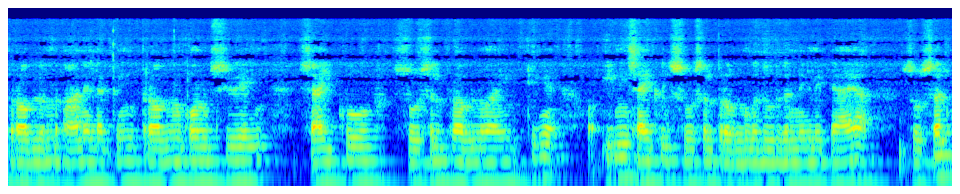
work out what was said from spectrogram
प्रॉब्लम आने लग गई? प्रॉब्लम कौन सी आई साइको सोशल प्रॉब्लम आई, ठीक है? और इन्हीं साइकिल सोशल प्रॉब्लम को दूर करने के लिए क्या आया? सोशल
